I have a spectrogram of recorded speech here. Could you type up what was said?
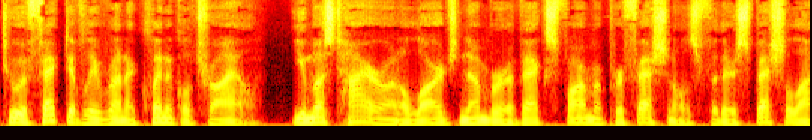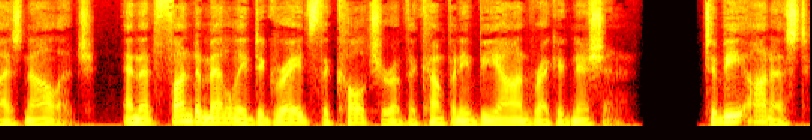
To effectively run a clinical trial, you must hire on a large number of ex pharma professionals for their specialized knowledge, and that fundamentally degrades the culture of the company beyond recognition. To be honest,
